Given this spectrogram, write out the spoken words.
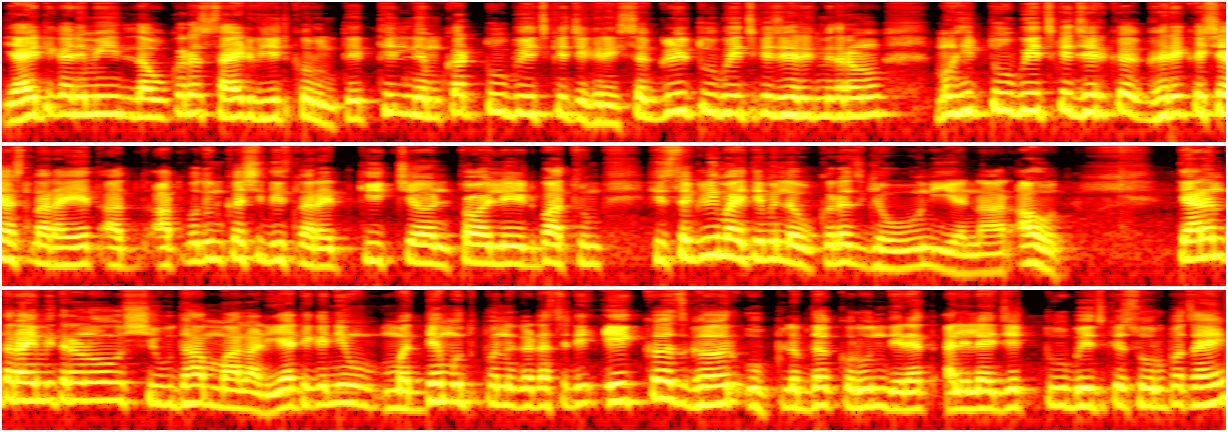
या ठिकाणी मी लवकरच साईड व्हिजिट करून तेथील नेमका टू बी एच केची घरे सगळी टू बी एच केची घरे मित्रांनो. मग ही टू बी एच के झेर घरे कशी असणार आहेत? आत आतमधून कशी दिसणार आहेत? किचन टॉयलेट बाथरूम ही सगळी माहिती मी लवकरच घेऊन येणार आहोत. त्यानंतर आहे मित्रांनो शिवधाम मालाड. या ठिकाणी मध्यम उत्पन्न गटासाठी एकच घर उपलब्ध करून देण्यात आलेलं आहे जे टू बी एच के स्वरूपच आहे.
